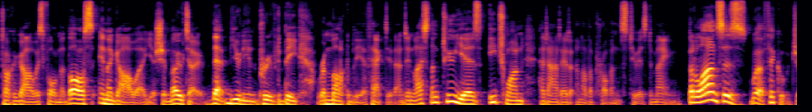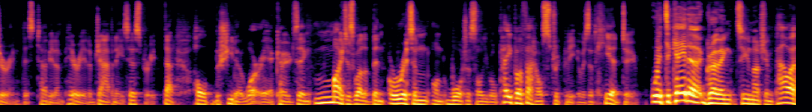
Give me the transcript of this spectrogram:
Tokugawa's former boss, Imagawa Yoshimoto. Their union proved to be remarkably effective, and in less than two years, each one had added another province to his domain. But alliances were fickle during this turbulent period of Japanese history. That whole Bushido warrior code thing might as well have been written on water-soluble paper for how strictly it was adhered to. With Takeda growing too much in power,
